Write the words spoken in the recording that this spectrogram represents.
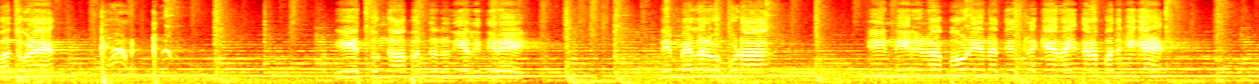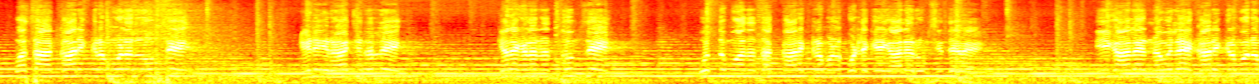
ಬಂಧುಗಳೇ, ಈ ತುಂಗಾಭದ್ರ ನದಿಯಲ್ಲಿದ್ದೀರಿ. ನಿಮ್ಮೆಲ್ಲರಿಗೂ ಕೂಡ ಈ ನೀರಿನ ಬೌಣಿಯನ್ನು ತೀರಿಸಲಿಕ್ಕೆ ರೈತರ ಬದುಕಿಗೆ ಹೊಸ ಕಾರ್ಯಕ್ರಮಗಳನ್ನು ರೂಪಿಸಿ, ಇಡೀ ರಾಜ್ಯದಲ್ಲಿ ಕೆರೆಗಳನ್ನು ತುಂಬಿಸಿ ಉತ್ತಮವಾದಂತಹ ಕಾರ್ಯಕ್ರಮಗಳನ್ನು ಕೊಡ್ಲಿಕ್ಕೆ ಈಗಾಗಲೇ ರೂಪಿಸಿದ್ದೇವೆ. ಈಗಾಗಲೇ ನವಿಲೆ ಕಾರ್ಯಕ್ರಮವನ್ನು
